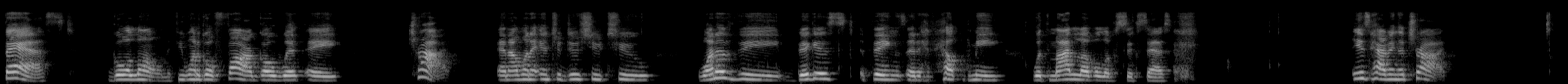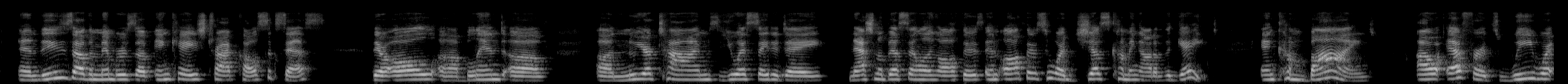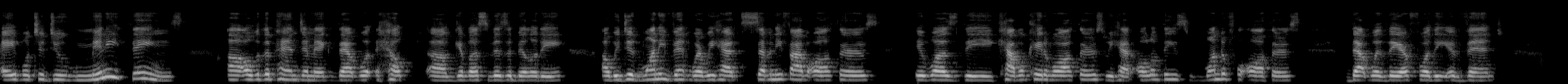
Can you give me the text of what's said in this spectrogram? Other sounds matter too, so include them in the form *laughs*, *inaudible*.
fast, go alone. If you want to go far, go with a tribe. And I want to introduce you to one of the biggest things that have helped me with my level of success is having a tribe. And these are the members of NK's tribe called Success. They're all a blend of uh, New York Times, USA Today, national best-selling authors, and authors who are just coming out of the gate and combined our efforts, we were able to do many things uh, over the pandemic that would help uh, give us visibility. Uh, we did one event where we had 75 authors. It was the Cavalcade of Authors. We had all of these wonderful authors that were there for the event.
